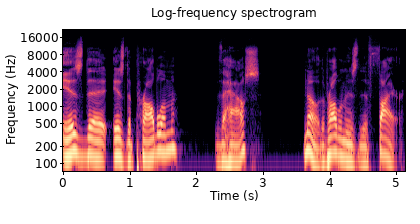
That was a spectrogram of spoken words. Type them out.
Is the, is the problem the house? No, the problem is the fire.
